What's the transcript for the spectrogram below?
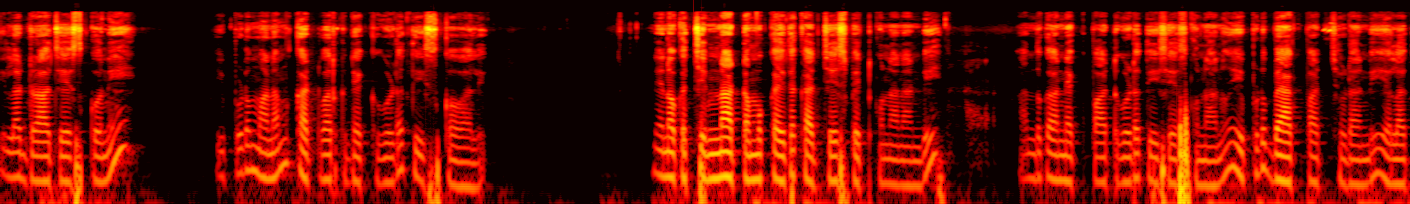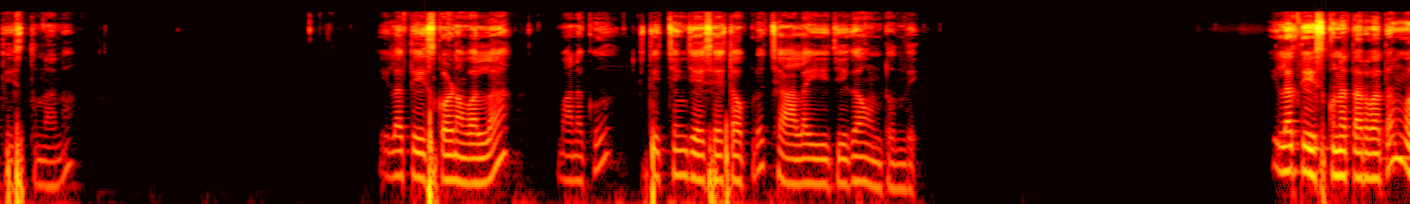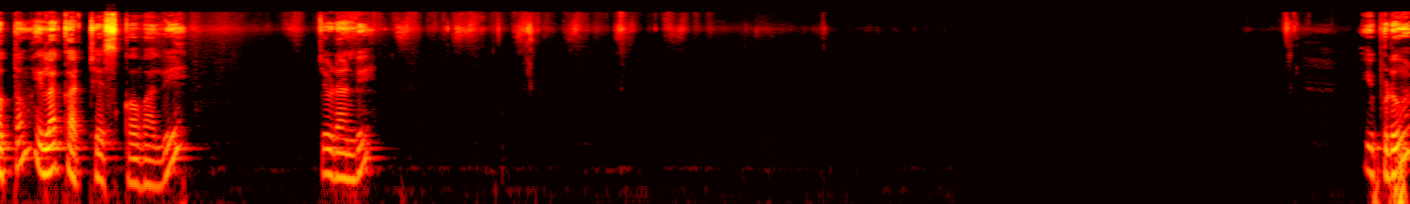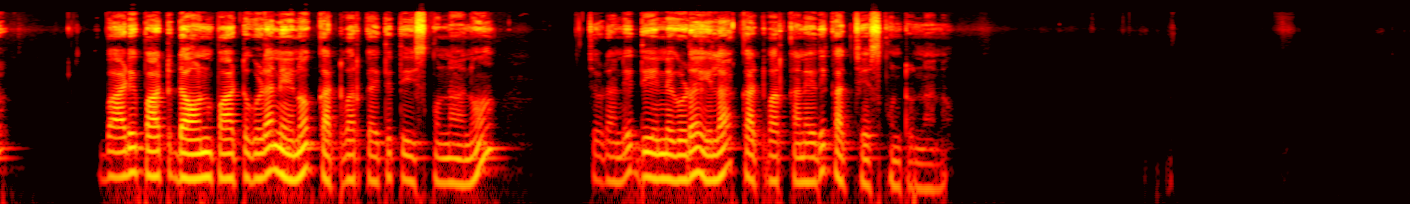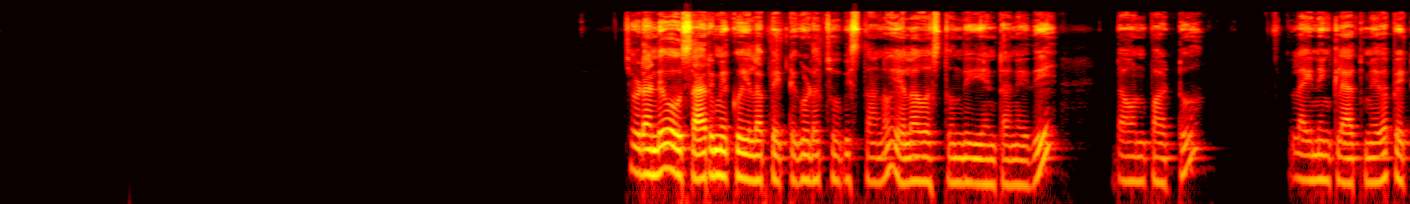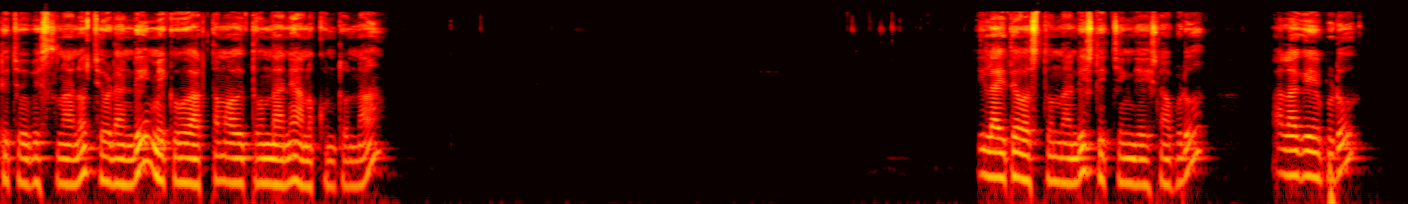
ఇలా డ్రా చేసుకొని ఇప్పుడు మనం కట్ వర్క్ నెక్ కూడా తీసుకోవాలి. నేను ఒక చిన్న అట్ట ముక్క అయితే కట్ చేసి పెట్టుకున్నానండి. అందుకు ఆ నెక్ పార్ట్ కూడా తీసేసుకున్నాను. ఇప్పుడు బ్యాక్ పార్ట్ చూడండి ఎలా తీస్తున్నాను. ఇలా తీసుకోవడం వల్ల మనకు స్టిచ్చింగ్ చేసేటప్పుడు చాలా ఈజీగా ఉంటుంది. ఇలా తీసుకున్న తర్వాత మొత్తం ఇలా కట్ చేసుకోవాలి. చూడండి. ఇప్పుడు బాడీ పార్ట్ డౌన్ పార్ట్ కూడా నేను కట్ వర్క్ అయితే తీసుకున్నాను. చూడండి దీన్ని కూడా ఇలా కట్ వర్క్ అనేది కట్ చేసుకుంటున్నాను. చూడండి ఒకసారి మీకు ఇలా పెట్టి కూడా చూపిస్తాను. ఎలా వస్తుంది ఏంటనేది. డౌన్ పార్టు లైనింగ్ క్లాత్ మీద పెట్టి చూపిస్తున్నాను. చూడండి మీకు అర్థం అవుతుందని అనుకుంటున్నా. ఇలా అయితే వస్తుందండి స్టిచ్చింగ్ చేసినప్పుడు. అలాగే ఇప్పుడు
